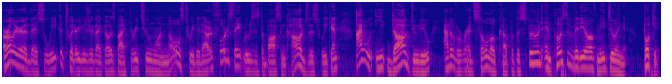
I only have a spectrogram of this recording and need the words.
Earlier this week, a Twitter user that goes by 321 Knowles tweeted out If Florida State loses to Boston College this weekend, I will eat dog doo doo out of a red solo cup with a spoon and post a video of me doing it. Book it.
